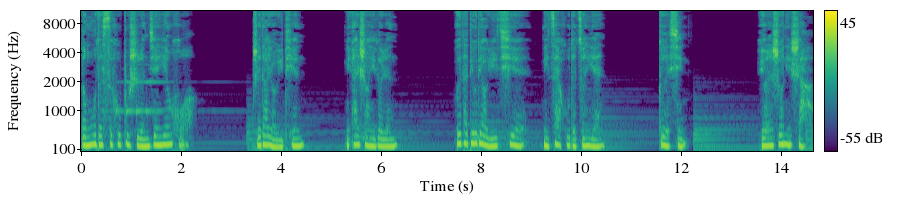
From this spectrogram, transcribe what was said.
冷漠的似乎不食人间烟火。直到有一天，你爱上一个人，为他丢掉一切你在乎的尊严、个性。有人说你傻，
